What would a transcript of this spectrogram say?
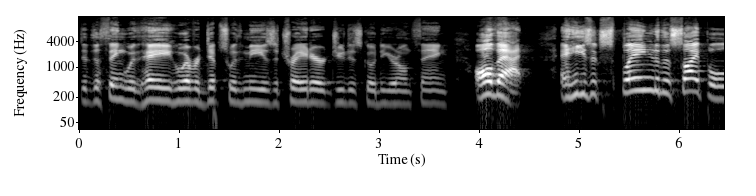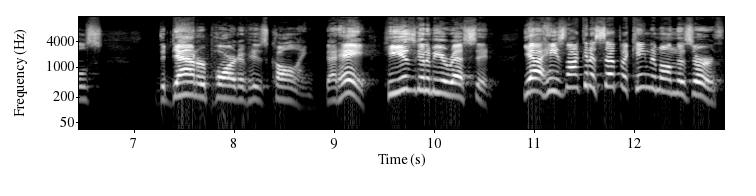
did the thing with, hey, whoever dips with me is a traitor. Judas, go do your own thing. All that. And he's explaining to the disciples the downer part of his calling. That, hey, he is going to be arrested. Yeah, he's not going to set up a kingdom on this earth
